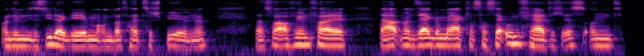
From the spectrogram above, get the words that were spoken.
und ihm das wiedergeben, um das halt zu spielen, ne. Das war auf jeden Fall, da hat man sehr gemerkt, dass das sehr unfertig ist und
